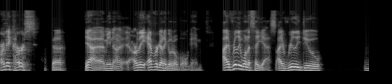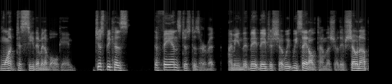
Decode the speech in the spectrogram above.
Are they cursed? Uh, yeah, I mean, are, are they ever going to go to a bowl game? I really want to say yes. I really do want to see them in a bowl game. just because the fans just deserve it. I mean, they they've just showed. We, we say it all the time on the show. They've shown up.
